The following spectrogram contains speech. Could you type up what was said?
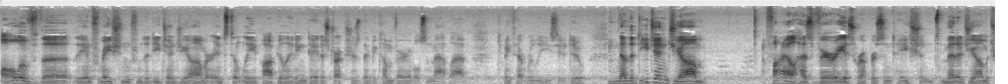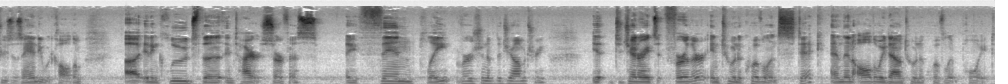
all of the, the information from the degen-geom are instantly populating data structures. They become variables in MATLAB to make that really easy to do. Now the degen-geom file has various representations, metageometries as Andy would call them, uh, it includes the entire surface, a thin plate version of the geometry. It degenerates it further into an equivalent stick and then all the way down to an equivalent point.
